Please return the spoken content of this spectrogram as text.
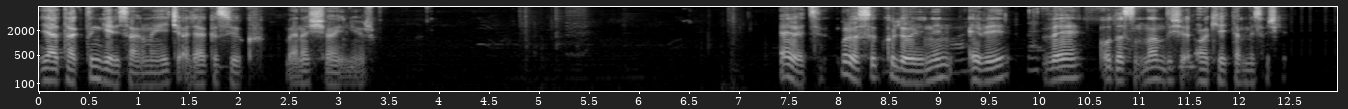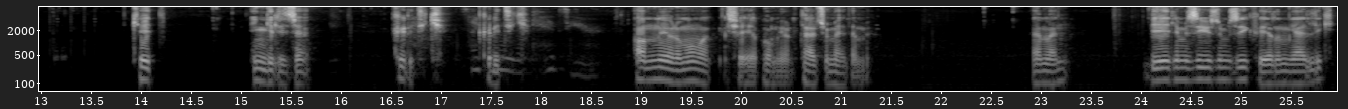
Uh? Ya taktın geri sarmaya hiç alakası yok. Ben aşağı iniyorum. Evet, burası Chloe'nin evi ve odasından dışarı... Aa, Kate'den mesaj geldi. Kate, İngilizce. Kritik. Kritik. Anlıyorum ama şey yapamıyorum, tercüme edemiyorum. Hemen bir elimizi yüzümüzü yıkayalım geldik.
